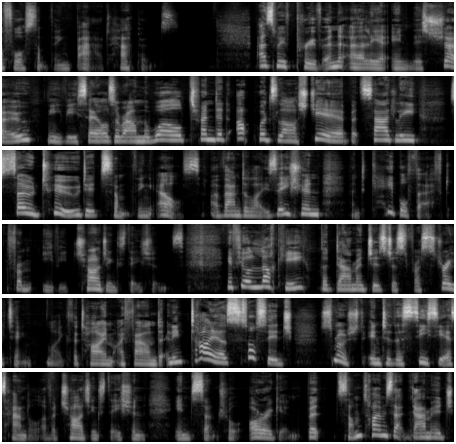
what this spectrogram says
before something bad happens. As we've proven earlier in this show, EV sales around the world trended upwards last year, but sadly, so too did something else a vandalization and cable theft from EV charging stations. If you're lucky, the damage is just frustrating, like the time I found an entire sausage smushed into the CCS handle of a charging station in central Oregon. But sometimes that damage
